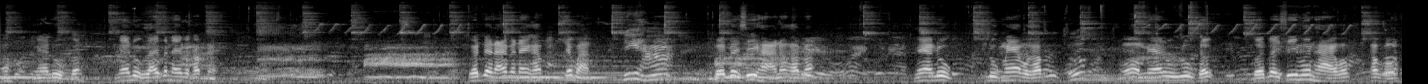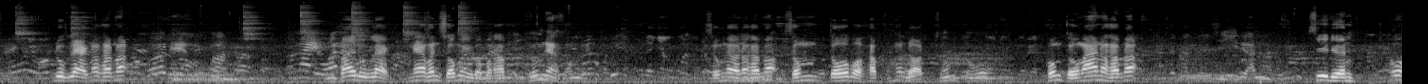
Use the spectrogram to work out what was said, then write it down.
เอาแม่ลูกก่อนแม่ลูกไหลไปไหนล่ะครับเนี่ยเปิดไปไหนไปไหนครับเจ้าบาทที่หาเปิดไปสี่หาเนาะครับเนาะแม่ลูกลูกแม่บ่ครับอ๋อแม่ลูกลูกเถอะเปิดไปสี่หมื่นหาครับครับผมลูกแรกเนาะครับเนาะมีไฟลูกแรกแม่เพิ่นสมอีกบ่ครับ สมเด็จสมสมแล้วเนาะครับเนาะสมโตบ่ครับเฮาดอดสมโตผมโตมาเนาะครับเนาะสี่เดือนสี่เดือนโอ้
